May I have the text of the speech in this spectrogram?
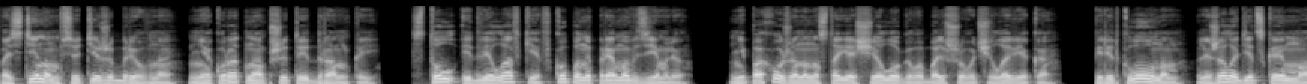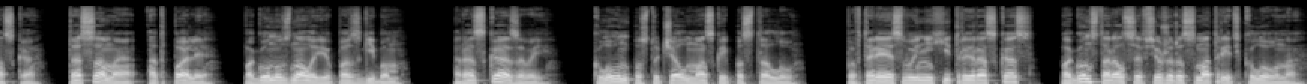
По стенам все те же бревна, неаккуратно обшитые дранкой. Стол и две лавки вкопаны прямо в землю. Не похоже на настоящее логово большого человека. Перед клоуном лежала детская маска. Та самая, от пали. Погон узнал ее по сгибам. «Рассказывай». Клоун постучал маской по столу. Повторяя свой нехитрый рассказ, Погон старался все же рассмотреть клоуна.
